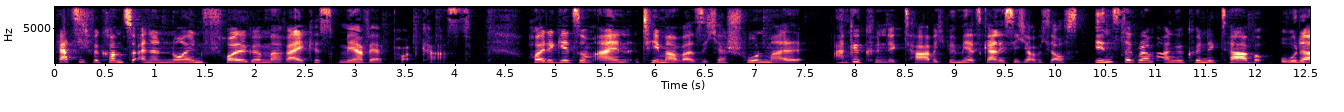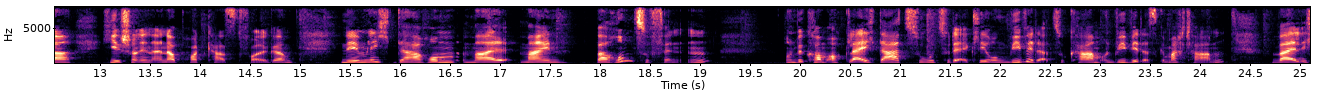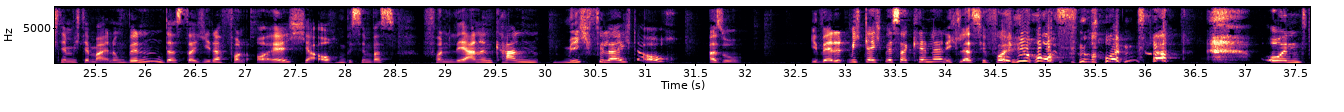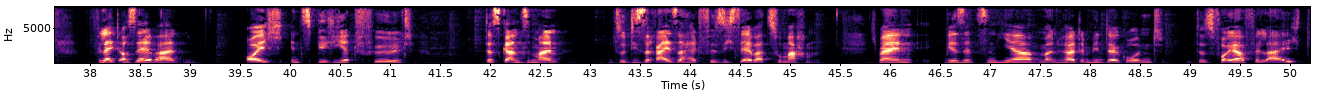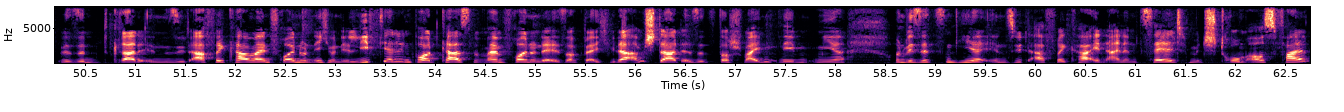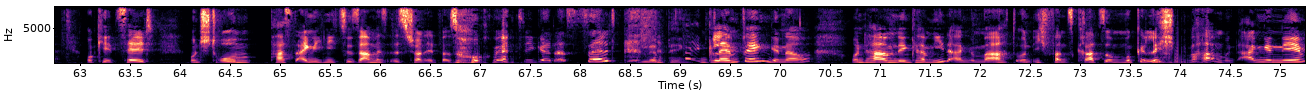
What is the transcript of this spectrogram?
Herzlich willkommen zu einer neuen Folge Mareikes Mehrwert Podcast. Heute geht es um ein Thema, was ich ja schon mal angekündigt habe. Ich bin mir jetzt gar nicht sicher, ob ich es aufs Instagram angekündigt habe oder hier schon in einer Podcast-Folge. Nämlich darum, mal mein Warum zu finden. Und wir kommen auch gleich dazu, zu der Erklärung, wie wir dazu kamen und wie wir das gemacht haben, weil ich nämlich der Meinung bin, dass da jeder von euch ja auch ein bisschen was von lernen kann. Mich vielleicht auch. Also, ihr werdet mich gleich besser kennenlernen. Ich lasse hier voll die Hosen runter und vielleicht auch selber euch inspiriert fühlt, das Ganze mal so diese Reise halt für sich selber zu machen. Ich meine, wir sitzen hier, man hört im Hintergrund das Feuer vielleicht. Wir sind gerade in Südafrika, mein Freund und ich, und ihr liebt ja den Podcast mit meinem Freund und er ist auch gleich wieder am Start. Er sitzt doch schweigend neben mir. Und wir sitzen hier in Südafrika in einem Zelt mit Stromausfall. Okay, Zelt und Strom passt eigentlich nicht zusammen. Es ist schon etwas hochwertiger, das Zelt. Glamping. Glamping, genau. Und haben den Kamin angemacht und ich fand es gerade so muckelig warm und angenehm.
